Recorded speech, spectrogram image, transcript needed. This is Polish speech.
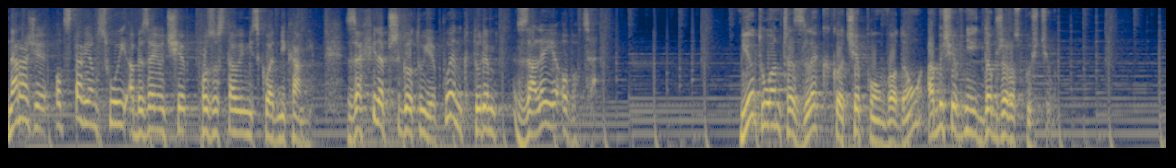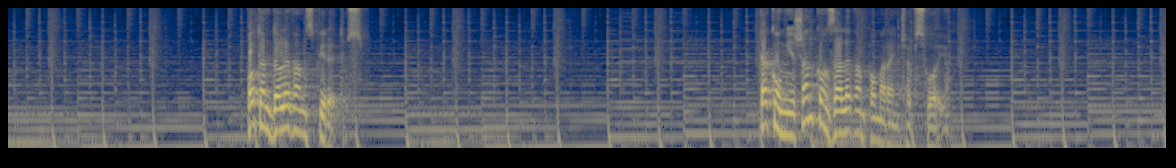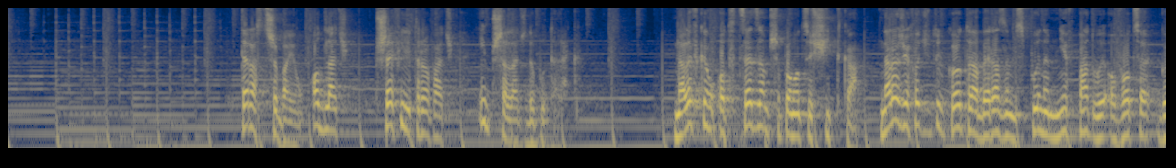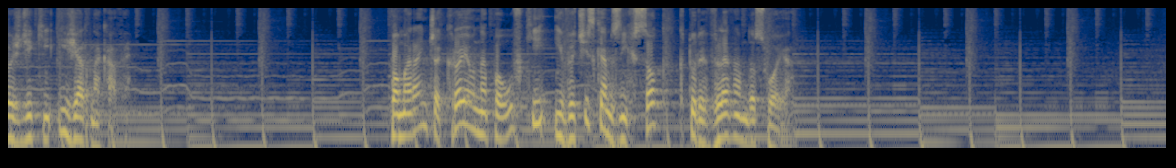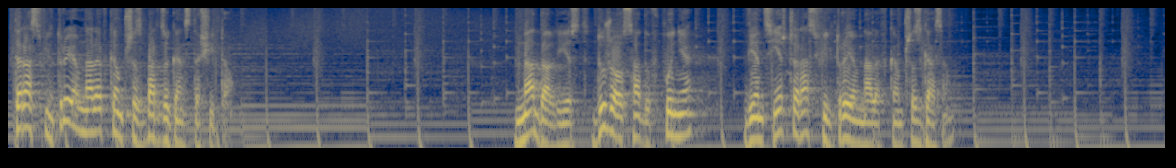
Na razie odstawiam słój, aby zająć się pozostałymi składnikami. Za chwilę przygotuję płyn, którym zaleję owoce. Miód łączę z lekko ciepłą wodą, aby się w niej dobrze rozpuścił. Potem dolewam spirytus. Taką mieszanką zalewam pomarańcze w słoju. Teraz trzeba ją odlać, przefiltrować i przelać do butelek. Nalewkę odcedzam przy pomocy sitka. Na razie chodzi tylko o to, aby razem z płynem nie wpadły owoce, goździki i ziarna kawy. Pomarańcze kroję na połówki i wyciskam z nich sok, który wlewam do słoja. Teraz filtruję nalewkę przez bardzo gęste sito. Nadal jest dużo osadu w płynie, więc jeszcze raz filtruję nalewkę przez gazę.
